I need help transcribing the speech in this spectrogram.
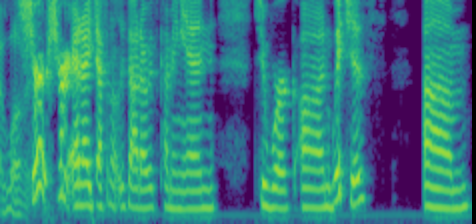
I love it. Sure, sure. And I definitely thought I was coming in to work on witches. Um,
